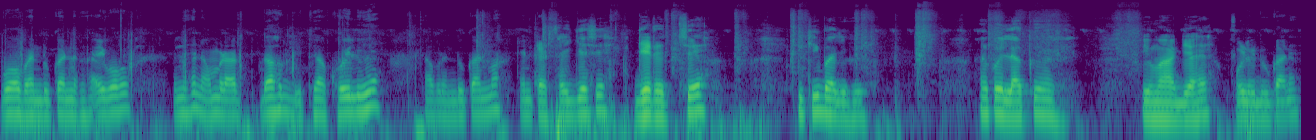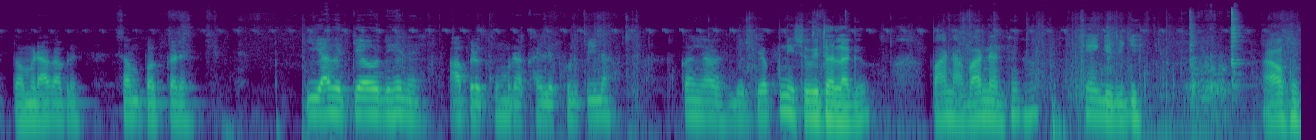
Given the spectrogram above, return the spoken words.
બહુ ભાઈ દુકાન આવ્યો એને છે ને હમણાં દસ દી થયા ખોલી છે આપણે દુકાનમાં એન્ટર થઈ ગયા છે. ગેરેજ છે. એ કી બાજુ છે કોઈ લાગ્યું નથી એમાં ગયા છે ઓલી દુકાને. તો હમણાં આપણે સંપર્ક કરે. એ આવે ત્યાં સુધી છે ને આપણે ઘૂમરા ખાઈ લે ખુરપીના. કંઈ આવે. જે ટેપની સુવિધા લાગે પાના બાના ને. ક્યાંય ગઈ બીજી? આ હું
